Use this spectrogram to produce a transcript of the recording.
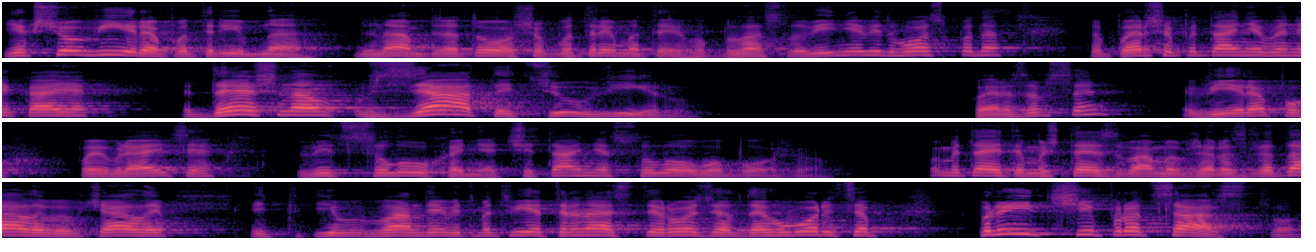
Якщо віра потрібна нам для того, щоб отримати благословіння від Господа, то перше питання виникає, де ж нам взяти цю віру? Перш за все, віра появляється від слухання, читання Слова Божого. Пам'ятаєте, ми ж теж з вами вже розглядали, вивчали Євангелія від Матвія, 13 розділ, де говориться притчі про царство.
